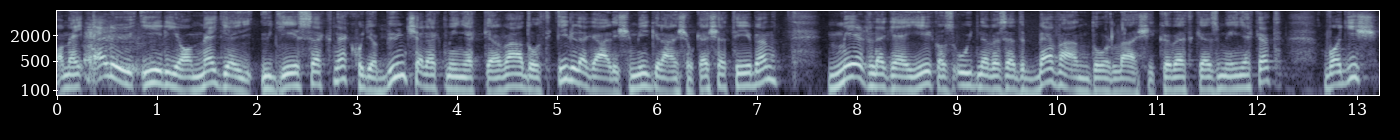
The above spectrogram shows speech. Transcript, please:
amely előírja a megyei ügyészeknek, hogy a bűncselekményekkel vádolt illegális migránsok esetében mérlegeljék az úgynevezett bevándorlási következményeket, vagyis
